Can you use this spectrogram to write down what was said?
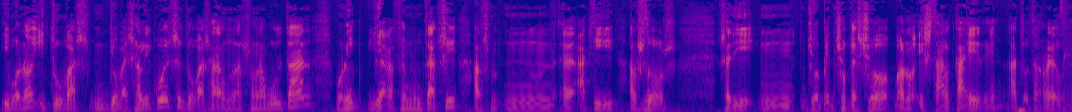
i, bueno, i tu vas, jo vaig a l'IQS, tu vas a una zona voltant, bueno, i, agafem un taxi als, mm, eh, aquí, els dos. És a dir, mm, jo penso que això, bueno, està al caer, eh, a tot arreu. Eh?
